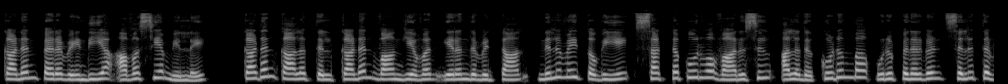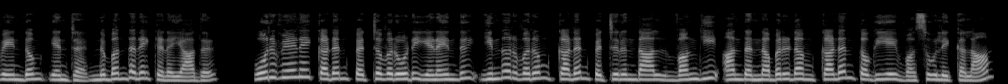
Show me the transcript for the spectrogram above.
கடன் பெற வேண்டிய அவசியம் இல்லை. கடன் காலத்தில் கடன் வாங்கியவர் இறந்துவிட்டால் நிலுவைத் தொகையை சட்டபூர்வ வாரிசு அல்லது குடும்ப உறுப்பினர்கள் செலுத்த வேண்டும் என்ற நிபந்தனை கிடையாது. ஒருவேளை கடன் பெற்றவரோடு இணைந்து இன்னொருவரும் கடன் பெற்றிருந்தால் வங்கி அந்த நபரிடம் கடன் தொகையை வசூலிக்கலாம்.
